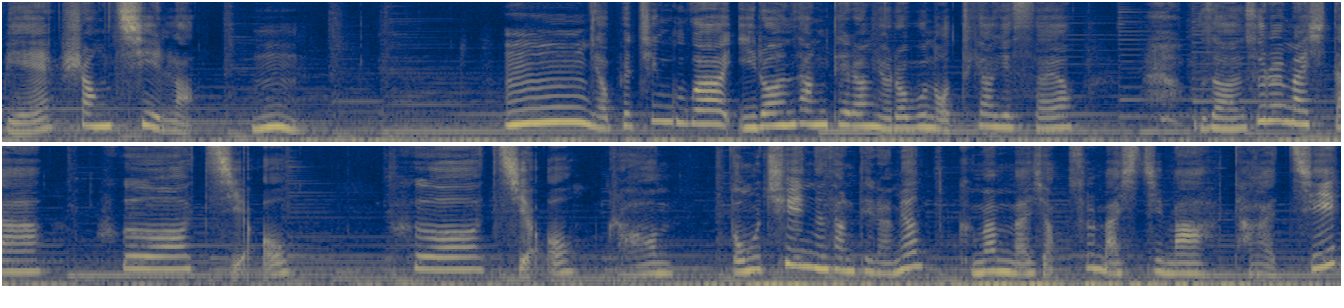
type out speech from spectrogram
别生气了. 음. 음, 옆에 친구가 이런 상태라면 여러분 어떻게 하겠어요? 우선 술을 마시다. 喝酒.喝酒. 그럼 너무 취해 있는 상태라면 그만 마셔. 술 마시지 마. 다 같이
